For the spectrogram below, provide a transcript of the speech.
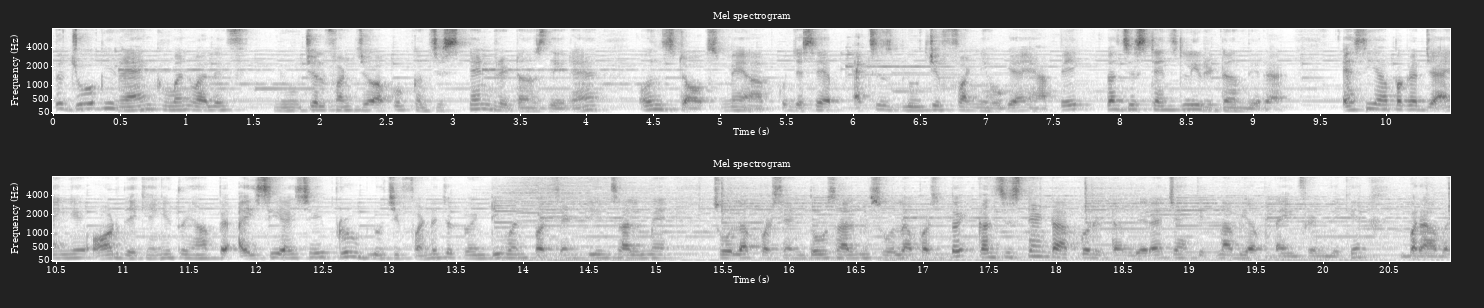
तो जो भी रैंक वन वाले म्यूचुअल फंड जो आपको कंसिस्टेंट रिटर्न्स दे रहे हैं उन स्टॉक्स में आपको जैसे अब एक्सिस ब्लू चिप फंड हो गया यहाँ पे कंसिस्टेंटली रिटर्न दे रहा है। ऐसे ही आप अगर जाएँगे और देखेंगे तो यहाँ पे ICICI Pru blue chip fund है जो 21 परसेंट तीन साल में 16 परसेंट दो साल में 16 परसेंट तो एक कंसिस्टेंट आपको रिटर्न दे रहा है चाहे कितना भी आप टाइम फ्रेम देखें बराबर।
